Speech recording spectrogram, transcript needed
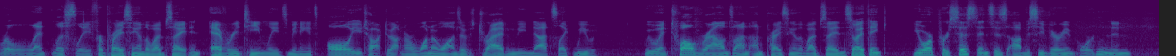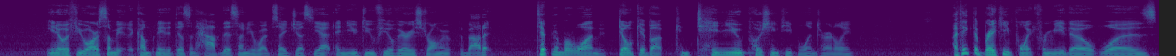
relentlessly for pricing on the website in every team leads meeting. It's all you talked about in our one-on-ones. It was driving me nuts. Like we we went 12 rounds on on pricing on the website. And so I think your persistence is obviously very important and you know, if you are somebody at a company that doesn't have this on your website just yet and you do feel very strong about it, tip number 1, don't give up. Continue pushing people internally. I think the breaking point for me though was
